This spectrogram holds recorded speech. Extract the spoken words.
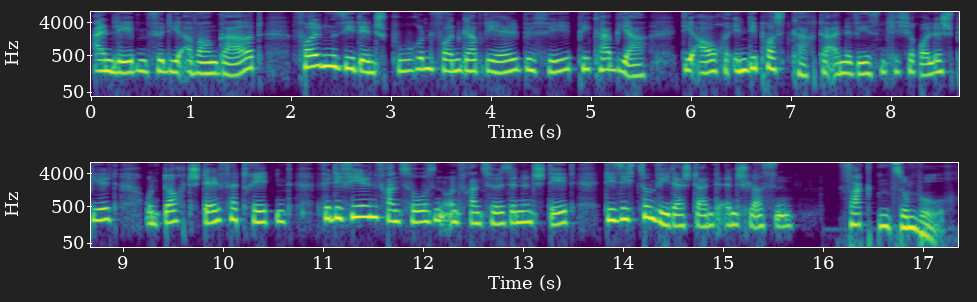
Ein Leben für die Avantgarde folgen sie den Spuren von Gabrielle Buffet Picabia, die auch in die Postkarte eine wesentliche Rolle spielt und dort stellvertretend für die vielen Franzosen und Französinnen steht, die sich zum Widerstand entschlossen. Fakten zum Buch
